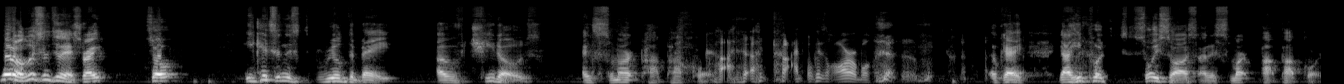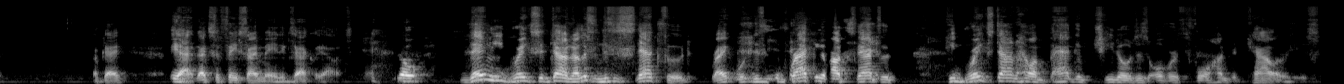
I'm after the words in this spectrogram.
No, no, listen to this, right? So he gets in this real debate of Cheetos and smart pop popcorn. God, uh, God, it was horrible. Okay. Now he puts soy sauce on his smart pop popcorn. Okay. Yeah, that's the face I made. Exactly, Alex. So then he breaks it down. Now, listen, this is snack food, right? Well, This is a bracket about snack food. He breaks down how a bag of Cheetos is over 400 calories,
